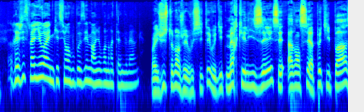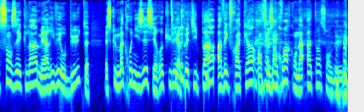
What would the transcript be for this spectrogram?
Régis Maillot a une question à vous poser, Marion Van Rettenberg. Oui, justement, je vais vous citer. Vous dites Merkeliser, c'est avancer à petits pas, sans éclat, mais arriver au but. Est-ce que macroniser, c'est reculer à petits pas, avec fracas, en faisant croire qu'on a atteint son but? Non,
